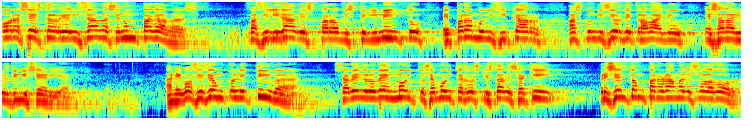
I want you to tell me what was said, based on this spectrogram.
horas extras realizadas e non pagadas, facilidades para o despedimento e para modificar as condicións de traballo e salarios de miseria. A negociación colectiva, sabédelo ben moitos e moitas dos que estades aquí, presenta un panorama desolador,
